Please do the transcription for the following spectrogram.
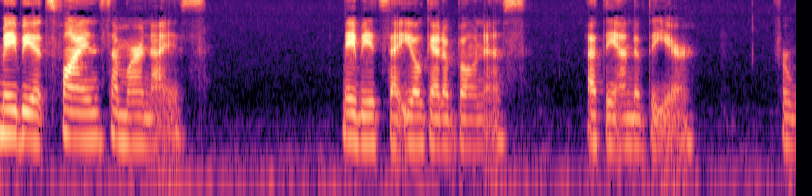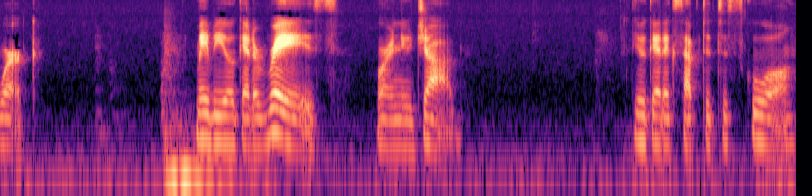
Maybe it's flying somewhere nice. Maybe it's that you'll get a bonus at the end of the year for work. Maybe you'll get a raise or a new job. You'll get accepted to school.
